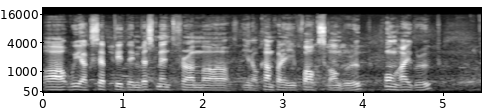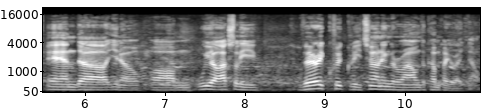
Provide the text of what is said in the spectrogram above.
uh, we accepted the investment from, uh, you know, company Foxconn Group, Hon Hai Group, and uh, you know, um, we are actually very quickly turning around the company right now.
